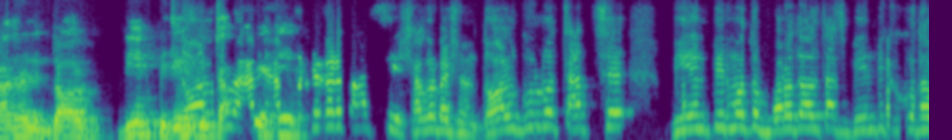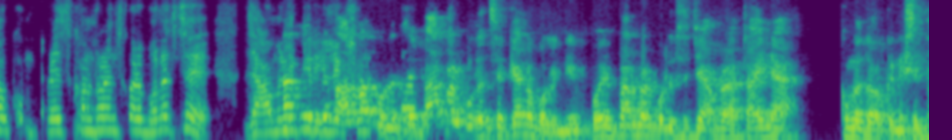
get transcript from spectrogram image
রাজনৈতিক দল বিএনপি যেহেতু সাগর ভাই শুনুন। দলগুলো চাচ্ছে বিএনপির মতো বড় দল চাচ্ছে বিএনপি কোথাও প্রেস কনফারেন্স করে বলেছে যে আওয়ামী লীগের বারবার বলেছে বারবার বলেছে কেন বলেনি? বারবার বলেছে যে আমরা চাই না কোন দলকে নিষিদ্ধ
